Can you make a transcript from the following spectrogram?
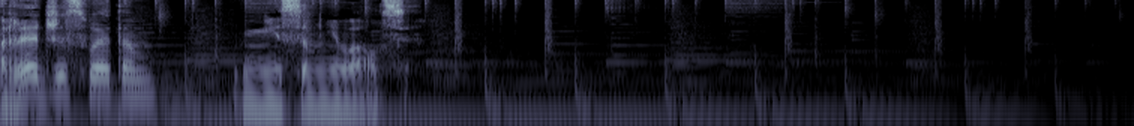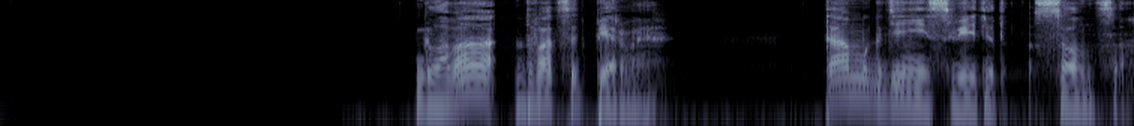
Реджис в этом не сомневался. Глава 21. Там, где не светит солнце.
